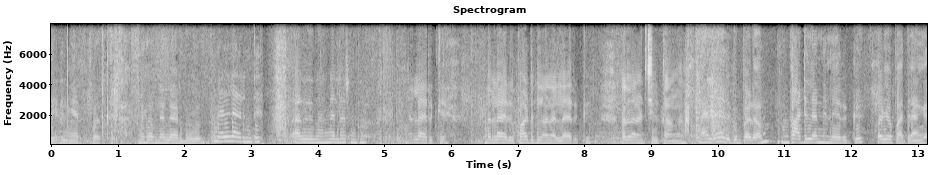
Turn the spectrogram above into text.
வேதனையா இருக்கு பார்க்க மிகவும் நல்லா இருந்தது. நல்லா இருந்து. அதுதான் நல்லா இருந்தது நல்லா இருக்கு. நல்லா இருக்கு. பாட்டுலாம் நல்லா இருக்கு. நல்லா நடிச்சிருக்காங்க. நல்லா இருக்கு படம். பாட்டுலாம் நல்லா இருக்கு. வடிவ பாத்துறாங்க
